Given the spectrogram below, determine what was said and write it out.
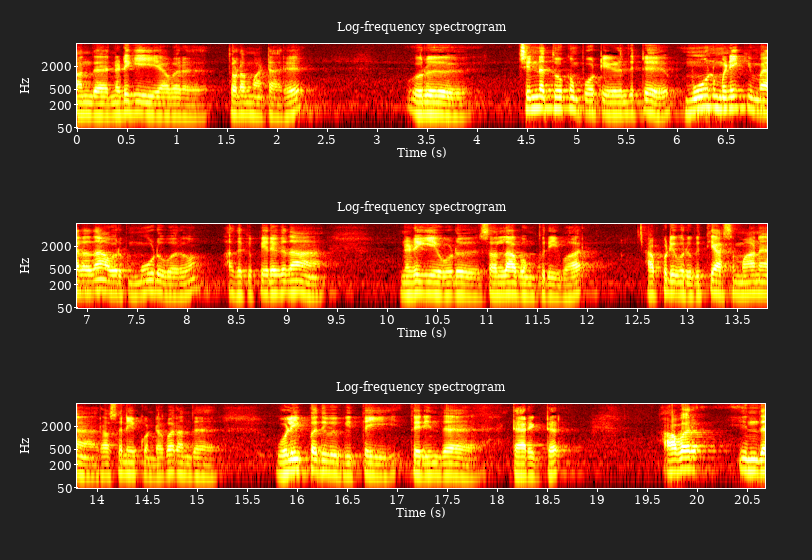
அந்த நடிகையை அவர் தொடமாட்டார். ஒரு சின்ன தூக்கம் போட்டு எழுந்துட்டு மூணு மணிக்கு மேலே தான் அவருக்கு மூடு வரும். அதுக்கு பிறகு தான் நடிகையோடு சல்லாபம் புரிவார். அப்படி ஒரு வித்தியாசமான ரசனை கொண்டவர் அந்த ஒளிப்பதிவு வித்தை தெரிந்த டைரக்டர். அவர் இந்த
